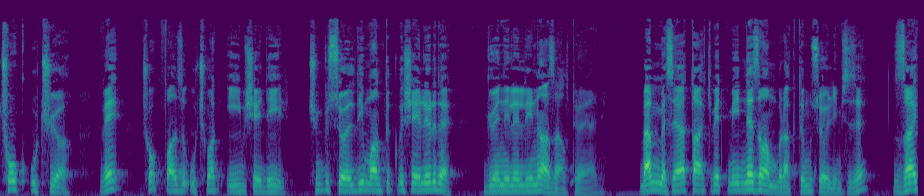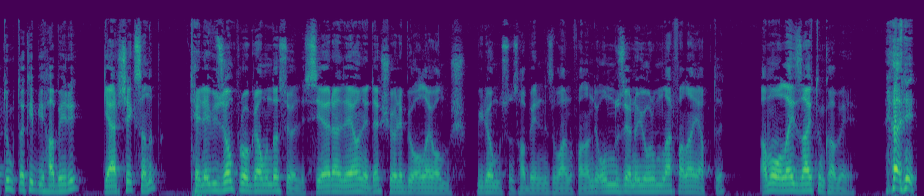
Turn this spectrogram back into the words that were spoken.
çok uçuyor. Ve çok fazla uçmak iyi bir şey değil. Çünkü söylediği mantıklı şeyleri de güvenilirliğini azaltıyor yani. Ben mesela takip etmeyi ne zaman bıraktığımı söyleyeyim size. Zaytung'daki bir haberi gerçek sanıp televizyon programında söyledi. Sierra Leone'de şöyle bir olay olmuş. Biliyor musunuz haberiniz var mı falan diye. Onun üzerine yorumlar falan yaptı. Ama olay Zaytung haberi. Yani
